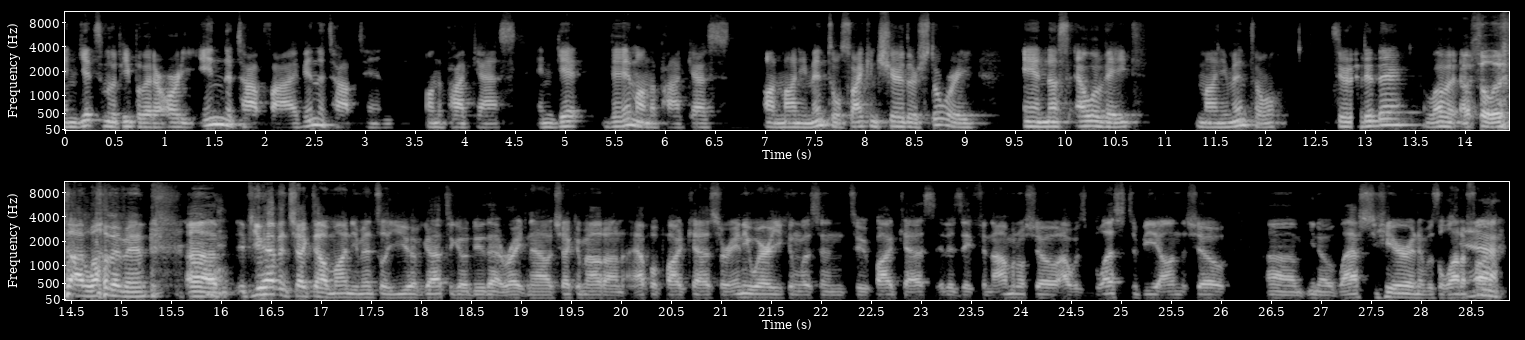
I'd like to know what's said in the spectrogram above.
and get some of the people that are already in the top five, in the top 10 on the podcast, and get them on the podcast on Monumental so I can share their story and thus elevate Monumental See what I did there? I love it. Absolutely. I love it, man. Uh, if you haven't checked out Monumental, you have got to go do that right now. Check them out on Apple Podcasts or anywhere you can listen to podcasts. It is a phenomenal show. I was blessed to be on the show, um, you know, last year, and it was a lot of Yeah. fun.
